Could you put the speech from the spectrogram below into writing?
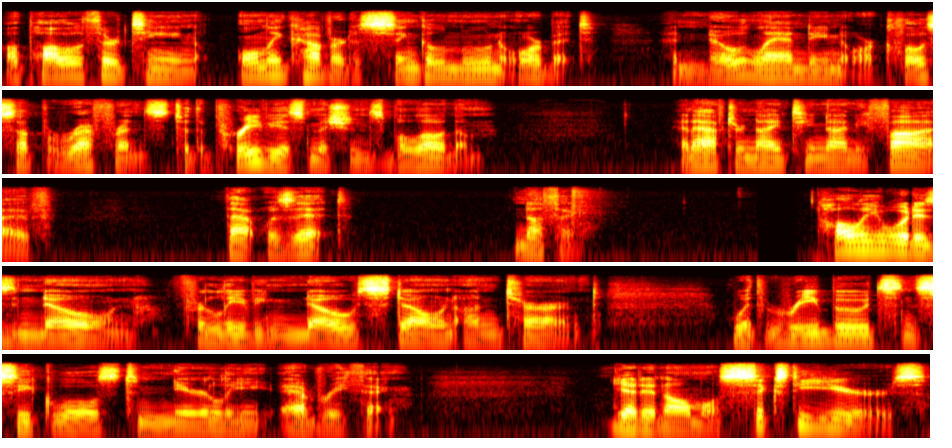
Apollo 13 only covered a single moon orbit and no landing or close-up reference to the previous missions below them. And after 1995, that was it. Nothing. Hollywood is known for leaving no stone unturned, with reboots and sequels to nearly everything. Yet in almost 60 years,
